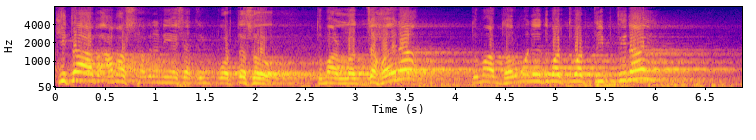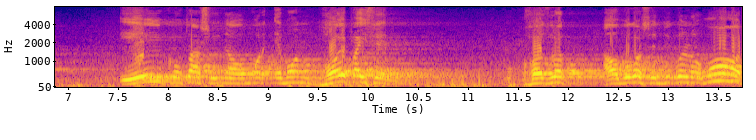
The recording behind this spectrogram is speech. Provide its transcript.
কিতাব আমার সামনে নিয়ে এসে তুমি পড়তেছো। তোমার লজ্জা হয় না? তোমার ধর্ম নিয়ে তোমার তোমার তৃপ্তি নাই? এই কথা শুনে ওমর এমন ভয় পাইছেন হজরত আবগর সিদ্দিক বললেন ওমর,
